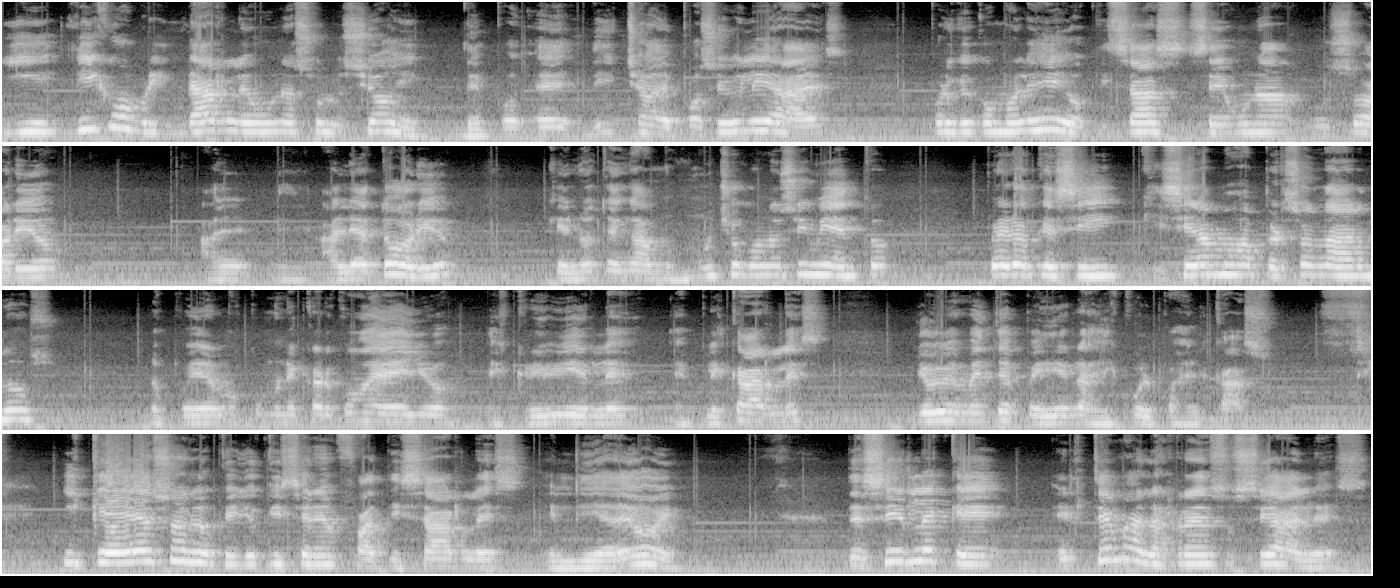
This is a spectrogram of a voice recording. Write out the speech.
Y digo brindarle una solución y de, eh, dicha de posibilidades, porque como les digo, quizás sea un usuario eh, aleatorio, que no tengamos mucho conocimiento, pero que si quisiéramos apersonarnos, nos pudiéramos comunicar con ellos, escribirles, explicarles y obviamente pedir las disculpas del caso. Y que eso es lo que yo quisiera enfatizarles el día de hoy. Decirle que el tema de las redes sociales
